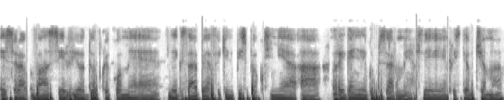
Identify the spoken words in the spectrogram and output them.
Et cela va servir d'autres comme euh, exemple afin qu'ils ne puissent pas continuer à regagner les groupes armés. C'est Christophe Chama,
